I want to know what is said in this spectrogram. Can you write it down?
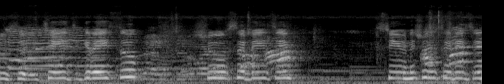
ഷൂസ് ചേച്ചി ഗ്രേസു. ഷൂസ് ഇടിച്ച്. സ്റ്റീവിന് ഷൂസ് ഇടിച്ച്.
